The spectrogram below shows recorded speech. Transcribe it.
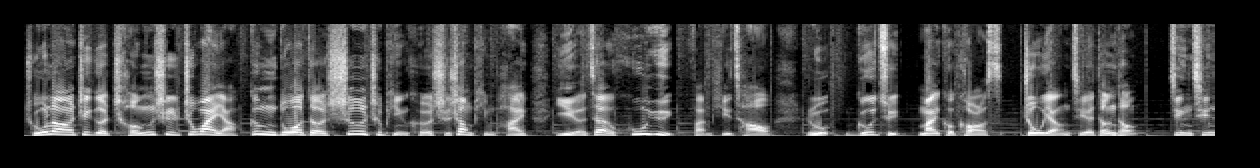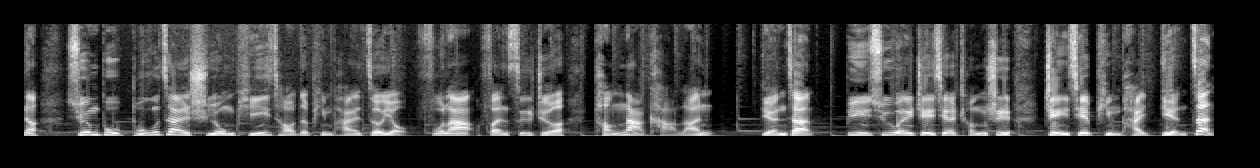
除了这个城市之外呀，更多的奢侈品和时尚品牌也在呼吁反皮草，如 Gucci、Michael Kors、周养杰等等。近期呢，宣布不再使用皮草的品牌则有芙拉、范思哲、唐纳卡兰。点赞，必须为这些城市、这些品牌点赞，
